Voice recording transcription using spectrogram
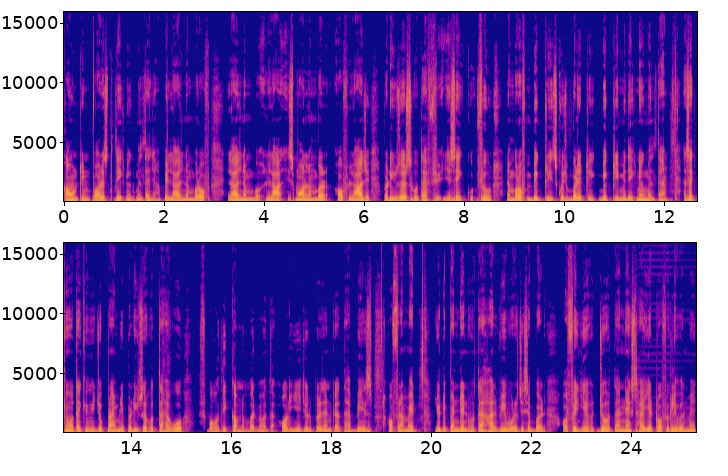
काउंट इन फॉरेस्ट देखने को मिलता है, जहाँ पे large number of large number small number of large producers होता है जैसे few number of big trees कुछ बड़े ट्री बिग ट्री में देखने को मिलता है। ऐसा क्यों होता है? क्योंकि जो प्राइमरी प्रोड्यूसर होता है, वो बहुत ही कम नंबर में होता है। और ये जो रिप्रेजेंट करता है बेस ऑफ़ फ्रामेट जो डिपेंडेंट होता है हार्वी वर्स जैसे बर्ड, और फिर ये जो होता है नेक्स्ट हाइयर ट्रॉफिक लेवल में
